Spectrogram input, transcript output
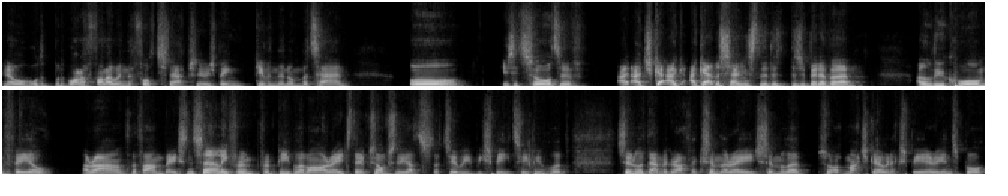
you know would, would want to follow in the footsteps, and who's been given the number ten, or is it sort of? I, I just get I, I get the sense that there's a bit of a a lukewarm feel around the fan base, and certainly from from people of our age, there because obviously that's that's who we, we speak to, people with similar demographic, similar age, similar sort of match going experience. But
